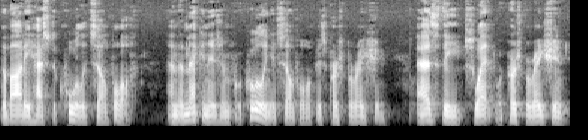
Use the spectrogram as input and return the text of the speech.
the body has to cool itself off. And the mechanism for cooling itself off is perspiration. As the sweat or perspiration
